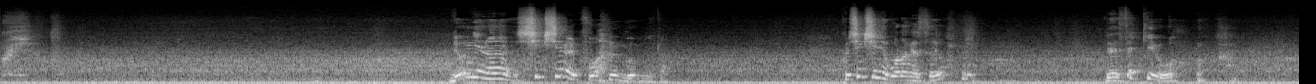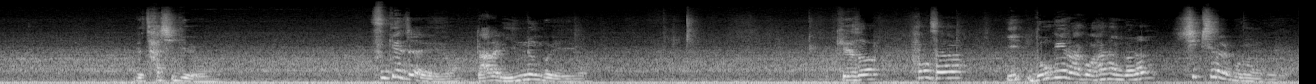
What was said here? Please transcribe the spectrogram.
거예요. 명리는 식신을 구하는 겁니다. 그 식신이 뭐라고 했어요? 내 새끼요. 내 자식이에요. 후계자예요. 나를 잇는 거예요. 그래서 항상 이 녹이라고 하는 거는 식신을 보는 거예요.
